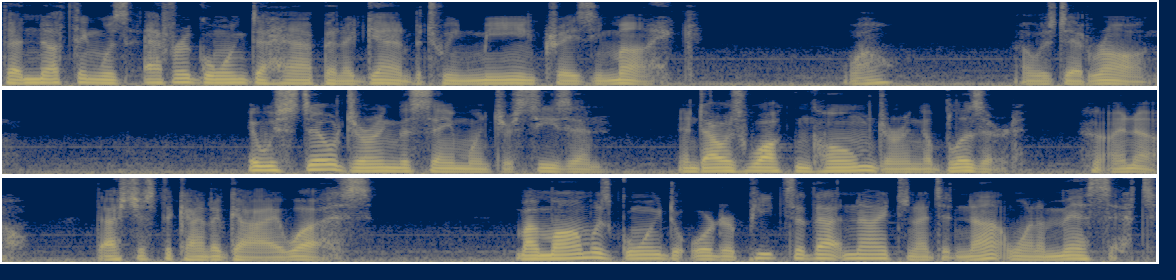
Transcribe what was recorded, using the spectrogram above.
that nothing was ever going to happen again between me and Crazy Mike. Well, I was dead wrong. It was still during the same winter season, and I was walking home during a blizzard. I know, that's just the kind of guy I was. My mom was going to order pizza that night, and I did not want to miss it.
